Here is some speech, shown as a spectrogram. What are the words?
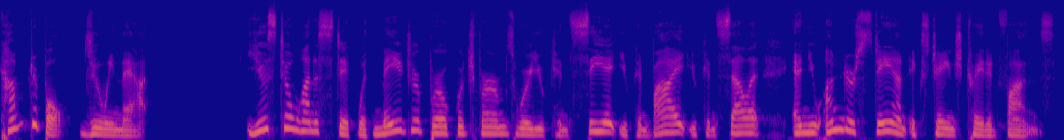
comfortable doing that you still want to stick with major brokerage firms where you can see it, you can buy it, you can sell it, and you understand exchange traded funds.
